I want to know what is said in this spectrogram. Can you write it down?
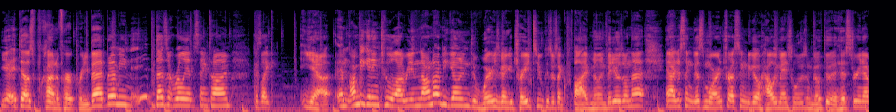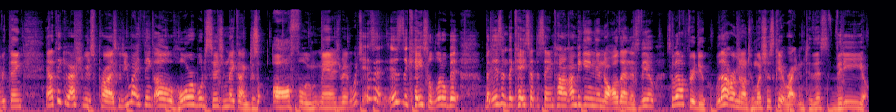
yeah, it does kind of hurt pretty bad, but I mean, it doesn't really at the same time, because like, yeah, and I'm beginning to a lot of reasons. Now, I'm not be going into where he's going to get traded to because there's like 5 million videos on that. And I just think this is more interesting to go how he managed to lose him, go through the history and everything. And I think you actually be surprised because you might think, oh, horrible decision making, like just awful management, which isn't is the case a little bit, but isn't the case at the same time. I'm beginning into all that in this video. So without further ado, without rambling on too much, let's get right into this video.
